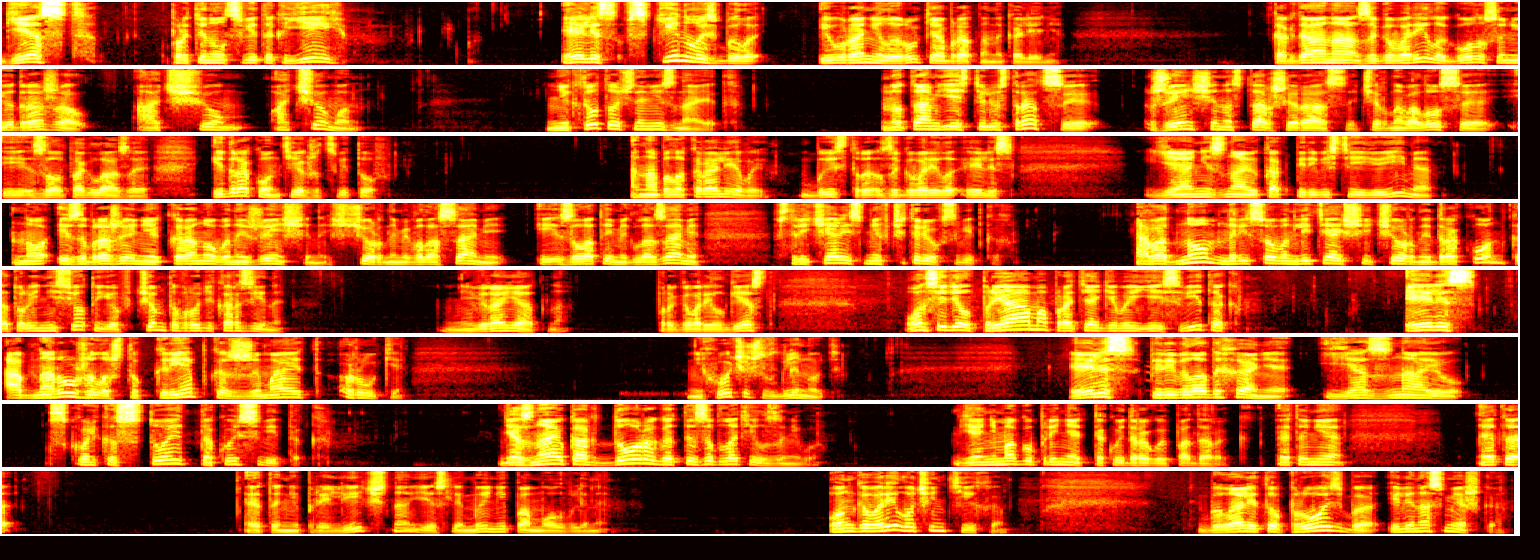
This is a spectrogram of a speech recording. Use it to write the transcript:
Гест протянул свиток ей. Элис вскинулась было и уронила руки обратно на колени. Когда она заговорила, голос у нее дрожал. «О чем? О чем он?» Никто точно не знает. Но там есть иллюстрации. Женщина старшей расы, черноволосая и золотоглазая, и дракон тех же цветов. Она была королевой, быстро заговорила Элис. Я не знаю, как перевести ее имя, но изображение коронованной женщины с черными волосами и золотыми глазами встречались мне в четырех свитках. А в одном нарисован летящий черный дракон, который несет ее в чем-то вроде корзины. «Невероятно», — проговорил Гест. Он сидел прямо, протягивая ей свиток. Элис обнаружила, что крепко сжимает руки. «Не хочешь взглянуть?» Элис перевела дыхание. «Я знаю, сколько стоит такой свиток. Я знаю, как дорого ты заплатил за него. Я не могу принять такой дорогой подарок. Это не... Это это неприлично, если мы не помолвлены. Он говорил очень тихо. Была ли то просьба или насмешка?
